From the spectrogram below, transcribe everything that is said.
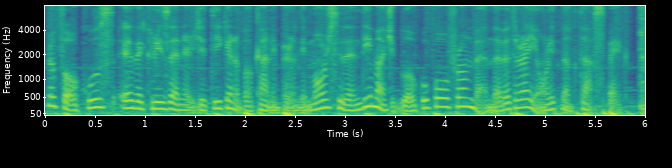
Në fokus edhe kriza energjetike në Ballkanin Perëndimor si dhe ndihma që blloku po ofron vendeve të rajonit në këtë aspekt.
